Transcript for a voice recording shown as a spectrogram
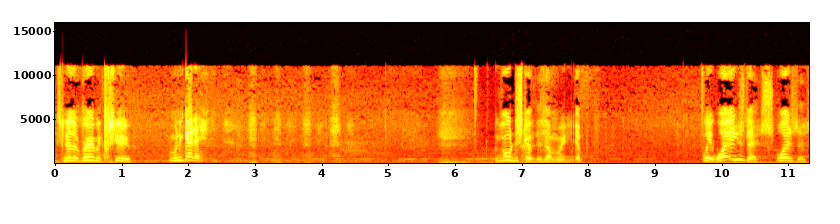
It's another Rubik's Cube. I'm gonna get it. We've all discovered this, haven't we? Yep. Wait, what is this? What is this?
